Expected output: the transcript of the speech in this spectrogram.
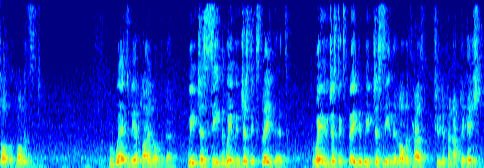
Lovid. Lovid's. But where do we apply Lovid then? We've just seen the way we've just explained it. The way we've just explained it, we've just seen that Lovid has two different applications.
